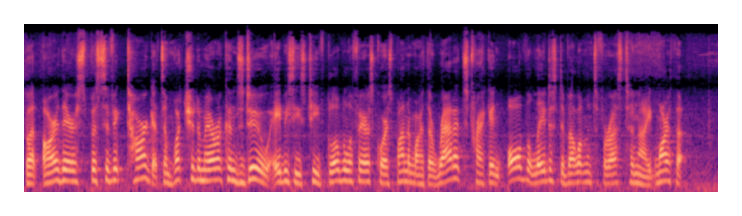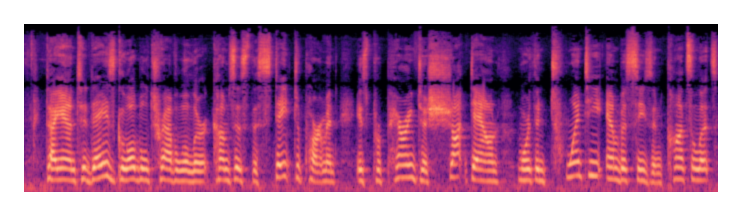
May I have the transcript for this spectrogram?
But are there specific targets and what should Americans do? ABC's Chief Global Affairs correspondent Martha Raddatz tracking all the latest developments for us tonight. Martha. Diane, today's global travel alert comes as the State Department is preparing to shut down more than 20 embassies and consulates,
